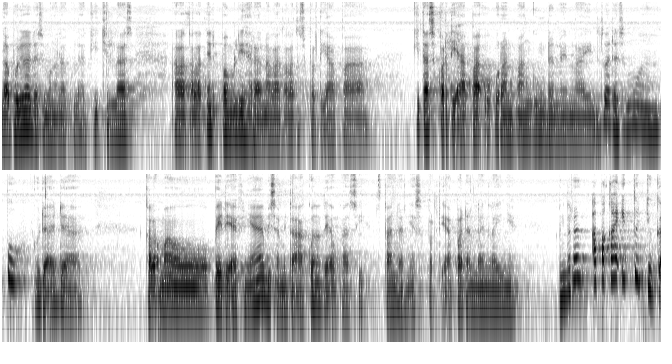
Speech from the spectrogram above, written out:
Nggak boleh ada sumbangan lagu lagi jelas alat-alatnya pemeliharaan alat-alat itu seperti apa. Kita seperti apa, ukuran panggung dan lain-lain itu ada semua. Puh. Udah ada. Kalau mau PDF-nya bisa minta aku nanti aku kasih standarnya seperti apa dan lain-lainnya. Beneran? apakah itu juga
